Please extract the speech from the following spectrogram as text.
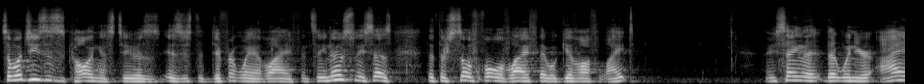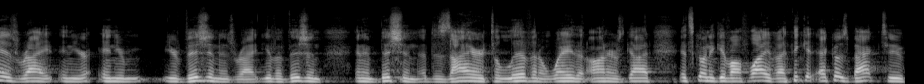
So, what Jesus is calling us to is, is just a different way of life. And so, you notice when he says that they're so full of life, they will give off light. He's saying that, that when your eye is right and, your, and your, your vision is right, you have a vision, an ambition, a desire to live in a way that honors God, it's going to give off life. I think it echoes back to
